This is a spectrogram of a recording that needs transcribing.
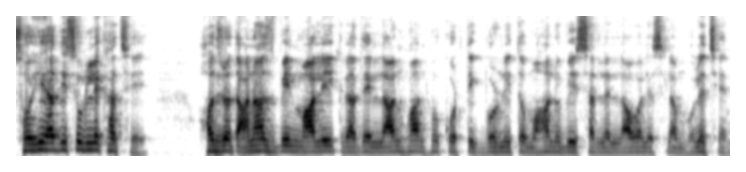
সহি হাদিস উল্লেখ আছে হজরত আনাস বিন মালিক রাদেল্লানহানহু কর্তৃক বর্ণিত মহানবী সাল্লাহ আলাইসলাম বলেছেন,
